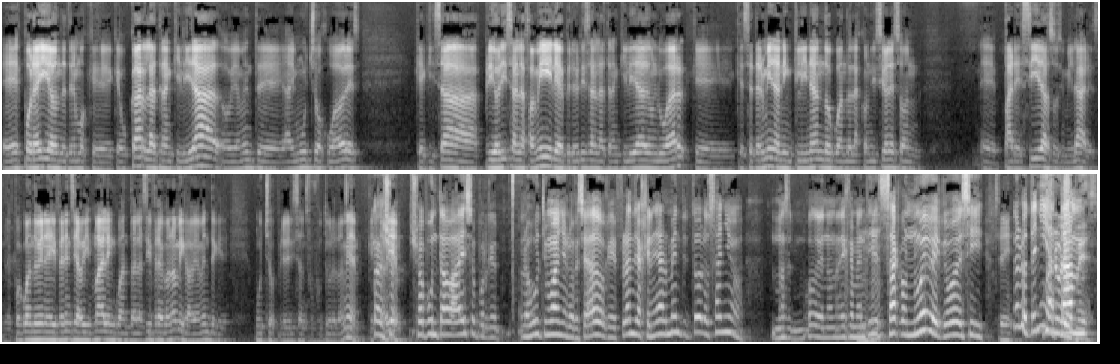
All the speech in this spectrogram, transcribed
eh, es por ahí a donde tenemos que, buscar la tranquilidad. Obviamente hay muchos jugadores que quizás priorizan la familia y priorizan la tranquilidad de un lugar que, que se terminan inclinando cuando las condiciones son eh, parecidas o similares. Después cuando viene una diferencia abismal en cuanto a la cifra económica, obviamente que muchos priorizan su futuro también. Que Claro, está yo, bien. yo apuntaba a eso porque en los últimos años lo que se ha dado que Flandria generalmente todos los años, no, sé, vos no me dejes mentir, Ujú. saca un 9 que vos decís, Sí. no lo tenía Manu tan, López.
